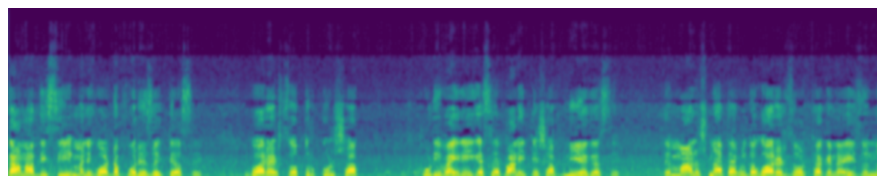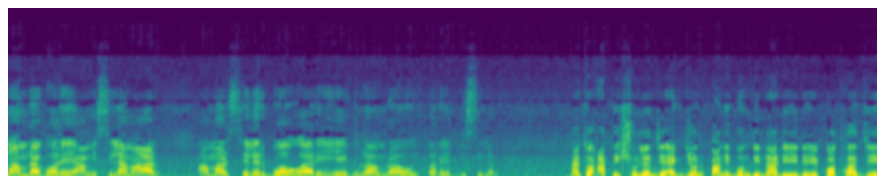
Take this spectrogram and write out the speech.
টানা দিছি মানে ঘরটা পরে যাইতে আছে। ঘরের চতুর্কুল সব খুঁড়ি বাইরেই গেছে, পানিতে সব নিয়ে গেছে। তো মানুষ না থাকলে তো ঘরের জোর থাকে না। এই জন্য আমরা ঘরে আমি ছিলাম আর আমার ছেলের বউ আর এই এগুলো আমরা ওই পারে দিছিলাম। হ্যাঁ তো আতিক শুনলেন যে একজন পানিবন্দী নারীর কথা যে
